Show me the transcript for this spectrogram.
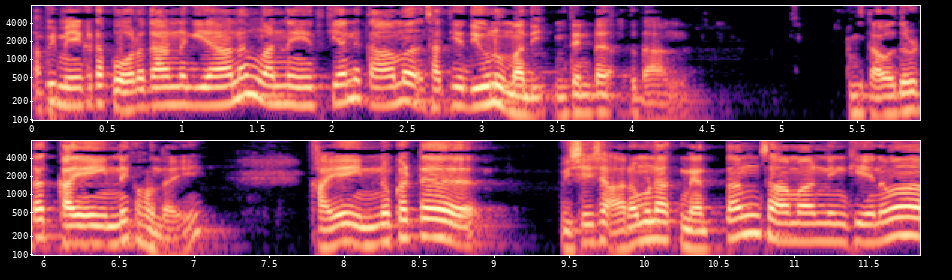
අපි මේකට පෝර දාන්න ගියා නම් අන්න ඒ කියන්නේ තාම සතිය දියුණු මදි. මෙතෙන්ට අත දාන්න. අපි තවදුරටත් කයේ ඉන්න එක හොඳයි. කයේ ඉන්නකොට විශේෂ අරමුණක් නැත්තම් සාමාන්‍යයෙන් කියනවා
